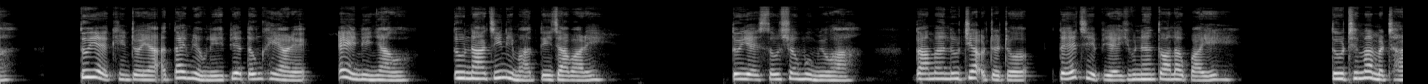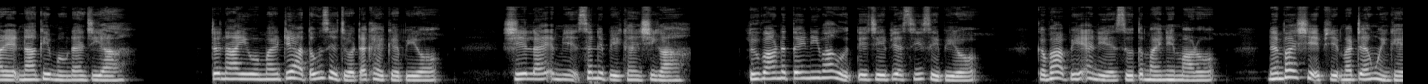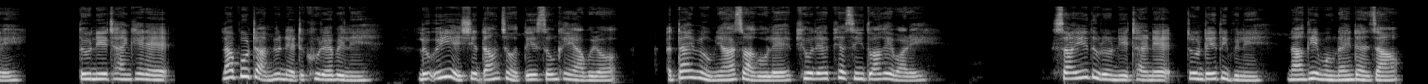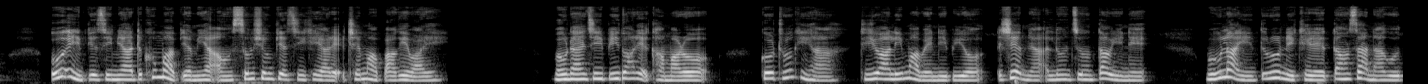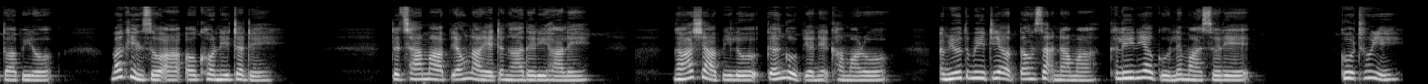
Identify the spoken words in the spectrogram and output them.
သူ့ရဲ့ခင်တွယ်ရအတိုက်မြုံလေးပြက်သုံးခဲ့ရတဲ့အဲ့ဒီညကိုသူနာကြီးနေမှတေးကြပါတယ် သူ့ရဲ့ဆုံးရှုံးမှုမျိုးဟာတာမန်လူကြောက်အတွက်တော့တဲချေပြဲယူနှန်းသွားလောက်ပါရဲ့သူထင်မှတ်မထားတဲ့နာဂိမုန်တန်းကြီးဟာတနာရီဝမိုင်130ကျော်တက်ခိုက်ခဲ့ပြီးတော့ရေလိုင်းအမြင့်12ပေခန့်ရှိကလူပေါင်း2သိန်းနီးပါးကိုတေချေပြက်စီးစေပြီးတော့ကမ္ဘာဘေးအန္တရာယ်ဆိုတမိုင်းထဲမှာတော့နံပါတ်8အဖြစ်မှတ်တမ်းဝင်ခဲ့တယ်။သူနေထိုင်ခဲ့တဲ့လပုတ္တာမြို့နယ်တစ်ခုတည်းပင်လင်လူဦးရေ8000ကျော်တေဆုံးခဲ့ရပြီးတော့ အတိုက်မှုများစွာကိုလည်းဖြိုလဲဖျက်ဆီးသွားခဲ့ပါတယ်။စာရေးသူတို့နေထိုင်တဲ့တွန်တေးတီပင်လင်နာဂိမုံတိုင်းတန်ကြောင့်အိုးအိမ်ပစ္စည်းများတစ်ခုမှပြန်မရအောင်ဆုံးရှုံးပျက်စီးခဲ့ရတဲ့အထက်မှာပါခဲ့ပါတယ်။မုံတိုင်းကြီးပြီးသွားတဲ့အခါမှာတော့ကိုထွန်းခင်ဟာဒီရွာလေးမှာပဲနေပြီးတော့အရက်များအလွန်ကျွံတောက်ရင်နဲ့မူးလာရင်သူတို့နေခဲ့တဲ့တောင်ဆနာကိုသွားပြီးတော့မခင်ဆိုအားအော်ခေါ်နေတတ်တယ်။တခြားမှပြောင်းလာတဲ့တငါးတွေဟာလည်း ငားရှာပြီးလို့ကန်းကိုပြန်တဲ့အခါမှာတော့အမျိုးသမီးတစ်ယောက်တောင်ဆအနာမှာကလေးနှစ်ယောက်ကိုလက်မဆွဲတဲ့ကိုထွန်းရင်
